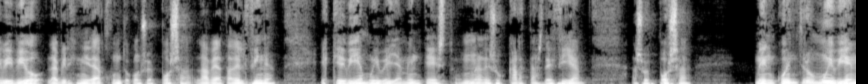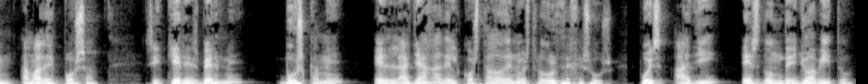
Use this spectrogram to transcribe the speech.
que vivió la virginidad junto con su esposa, la Beata Delfina, escribía muy bellamente esto. En una de sus cartas decía a su esposa, Me encuentro muy bien, amada esposa. Si quieres verme, búscame en la llaga del costado de nuestro dulce Jesús, pues allí es donde yo habito,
